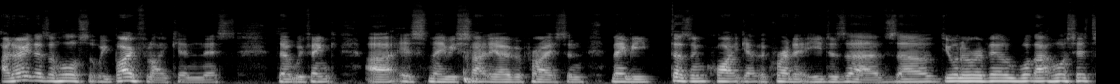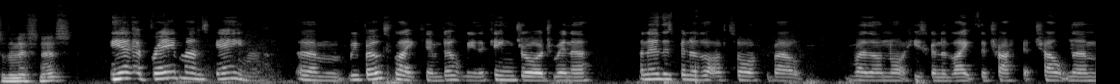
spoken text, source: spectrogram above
I know there's a horse that we both like in this that we think uh, is maybe slightly overpriced and maybe doesn't quite get the credit he deserves. Uh, do you want to reveal what that horse is to the listeners? Yeah, Bravemansgame. Um, we both like him, don't we? The King George winner. I know there's been a lot of talk about whether or not he's going to like the track at Cheltenham.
